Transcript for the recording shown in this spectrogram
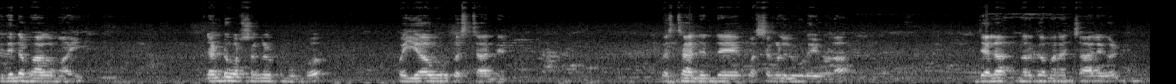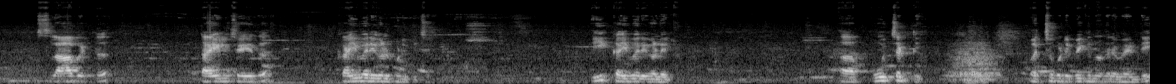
ഇതിന്റെ ഭാഗമായി രണ്ട് വർഷങ്ങൾക്ക് മുമ്പ് പയ്യാവൂർ ബസ് സ്റ്റാൻഡിൽ ബസ് സ്റ്റാൻഡിന്റെ വശങ്ങളിലൂടെയുള്ള ജലനിർഗമന ചാലുകൾ സ്ലാബിട്ട് ടൈൽ ചെയ്ത് കൈവരികൾ പിടിപ്പിച്ചിട്ടുണ്ട് ഈ കൈവരികളിൽ പൂച്ചട്ടി വച്ചു പിടിപ്പിക്കുന്നതിന് വേണ്ടി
